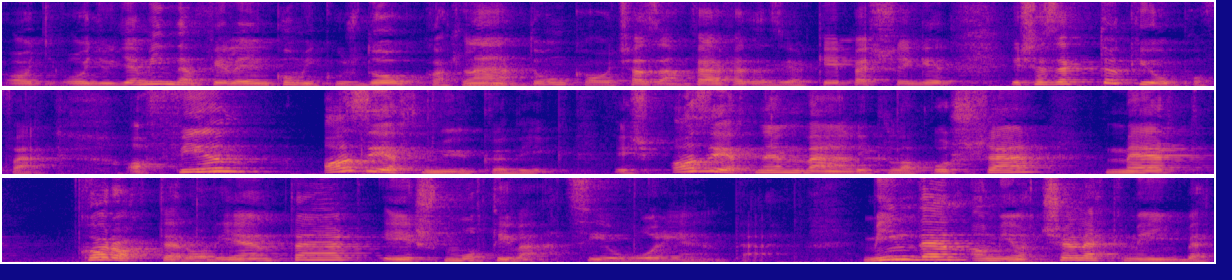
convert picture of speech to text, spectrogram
hogy, hogy ugye mindenféle ilyen komikus dolgokat látunk, ahogy Shazam felfedezi a képességét, és ezek tök jó pofák. A film azért működik, és azért nem válik lapossá, mert karakterorientált és motivációorientált. Minden, ami a cselekményben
